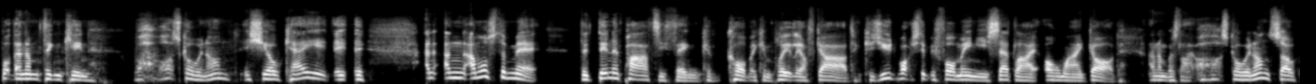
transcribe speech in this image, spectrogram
but then I'm thinking what, what's going on? Is she okay? It, it, it, and, and I must admit, the dinner party thing caught me completely off guard because you'd watched it before me and you said like, "Oh my god," and I was like, "Oh, what's going on?" So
